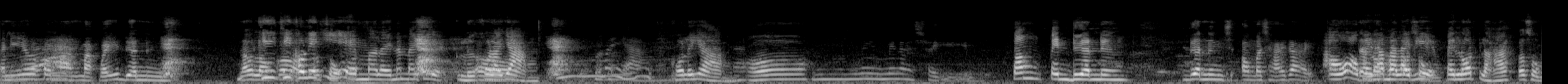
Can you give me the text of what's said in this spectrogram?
อันนี้ก็ประมาณหมักไว้เดือนหนึ่งแล้วเราที่ก็ที่เขาเรียก ผสม EM อะไรนั่นไหมพี่หรือคนละอย่างคนละอย่าง คนละอย่างอ๋ออืมไม่ไม่น่าใช่ ต้องเป็นเดือนหนึ่ง เดือนหนึ่งเอามาใช้ได้ เอาเอาแต่ไปเราทำอะไรก็ผสมพี่ไปลดเหรอคะผสม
